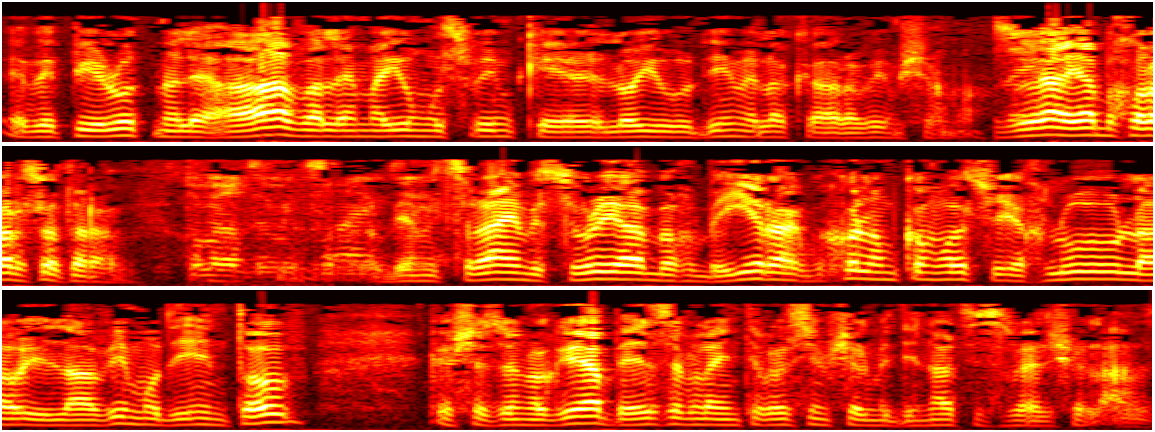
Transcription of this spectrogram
בפעילות מלאה, אבל הם היו מוסווים כלא יהודים אלא כערבים שם. זה היה בכל ארצות ערב. זאת אומרת, זה מצרים? במצרים, בסוריה, בעיראק, בכל המקומות שיכלו להביא מודיעין טוב. כשזה נוגע בעצם לאינטרסים של מדינת ישראל של אז.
